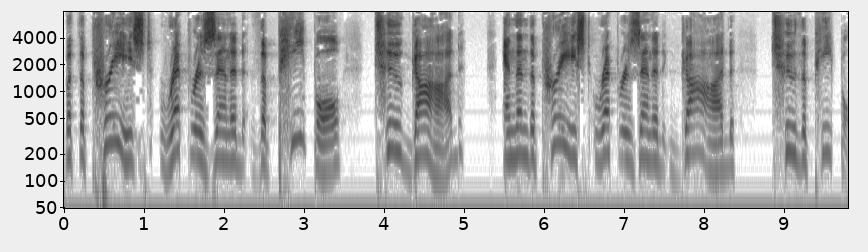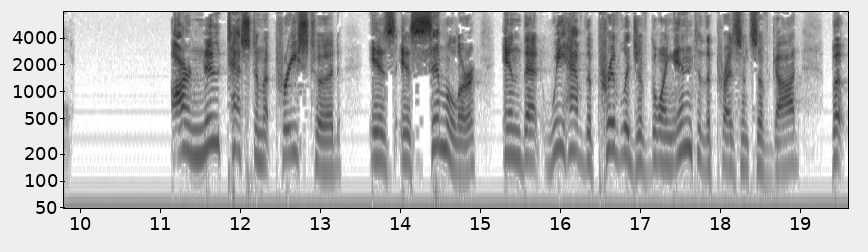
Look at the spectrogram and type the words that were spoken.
But the priest represented the people to God, and then the priest represented God to the people. Our New Testament priesthood is, is similar in that we have the privilege of going into the presence of God, but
